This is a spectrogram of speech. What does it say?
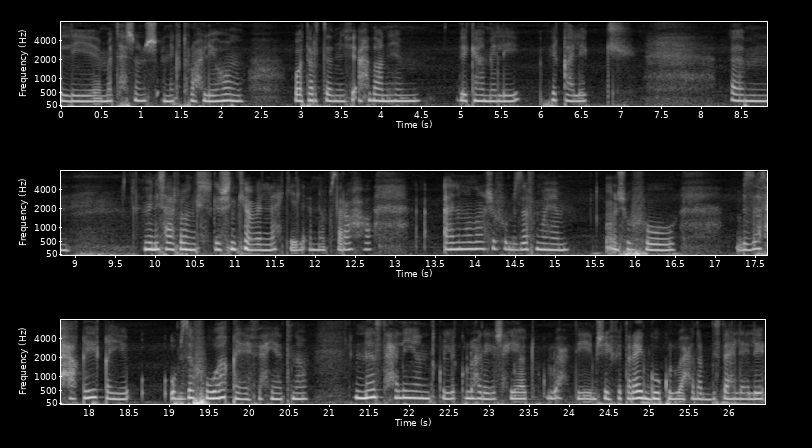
اللي ما تحشمش انك تروح ليهم وترتمي في أحضانهم بكامل ثقلك. مانيش عارفه كيفاش نكمل نحكي لأنه بصراحة هذا الموضوع نشوفه بزاف مهم ونشوفه بزاف حقيقي وبزاف واقعي في حياتنا. الناس حاليا تقول لك كل واحد يعيش حياته كل واحد يمشي في طريقه كل واحد ربي سهل عليه.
